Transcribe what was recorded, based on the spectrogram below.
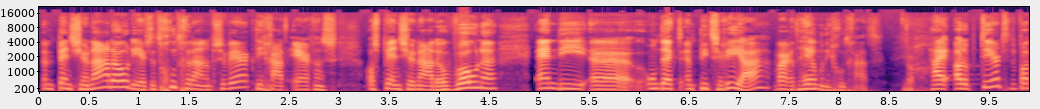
een pensionado, die heeft het goed gedaan op zijn werk, die gaat ergens als pensionado wonen en die eh, ontdekt een pizzeria waar het helemaal niet goed gaat. Nog. Hij adopteert de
